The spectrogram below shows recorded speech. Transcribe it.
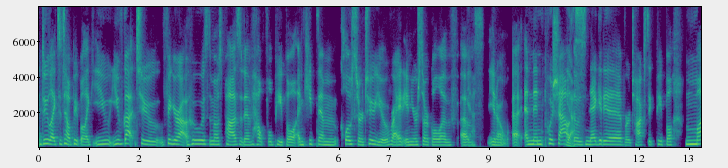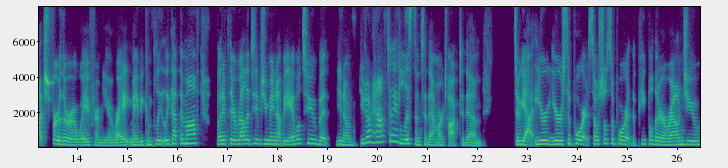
do like to tell people like you you've got to figure out who is the most positive, helpful people and keep them closer to you, right? In your circle of of yes. you know, uh, and then push out yes. those negative or toxic people much further away from you, right? Maybe completely cut them off, but if they're relatives you may not be able to, but you know, you don't have to listen to them or talk to them so yeah your your support social support the people that are around you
